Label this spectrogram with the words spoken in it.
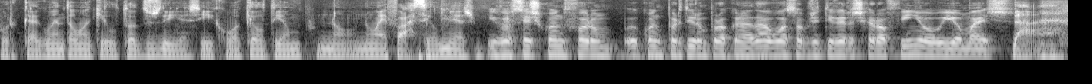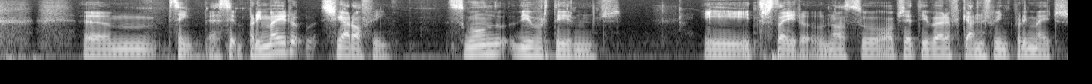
porque aguentam aquilo todos os dias e com aquele tempo não, não é fácil mesmo. E vocês quando foram quando partiram para o Canadá, o vosso objetivo era chegar ao fim ou iam mais? Ah, um, sim, é primeiro chegar ao fim, segundo divertir-nos e terceiro, o nosso objetivo era ficar nos 20 primeiros.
